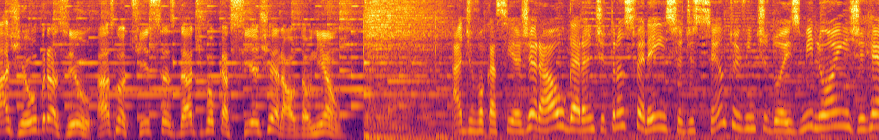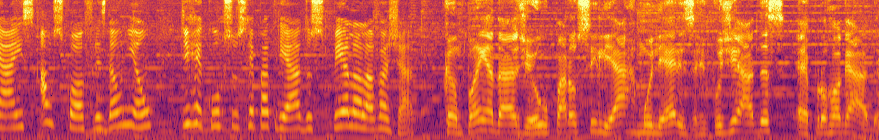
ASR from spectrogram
AGU Brasil, as notícias da Advocacia Geral da União. A Advocacia Geral garante transferência de 122 milhões de reais aos cofres da União de recursos repatriados pela Lava Jato. Campanha da AGU para auxiliar mulheres refugiadas é prorrogada.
